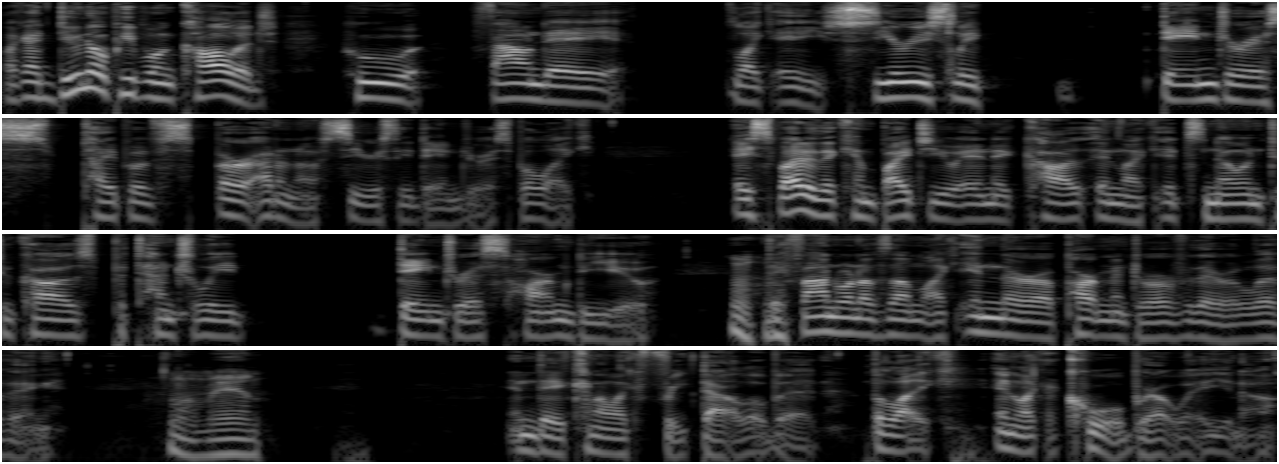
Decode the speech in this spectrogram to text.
Like I do know people in college who found a like a seriously dangerous type of sp- or I don't know, seriously dangerous, but like a spider that can bite you and it cause and like it's known to cause potentially dangerous harm to you. Mhm. They found one of them like in their apartment or wherever they were living oh man. And they kind of like freaked out a little bit, but like in like a cool bro way, you know.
